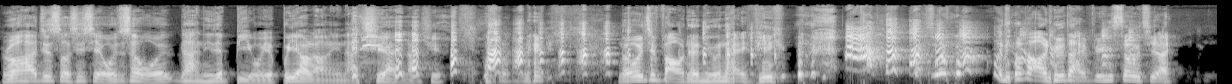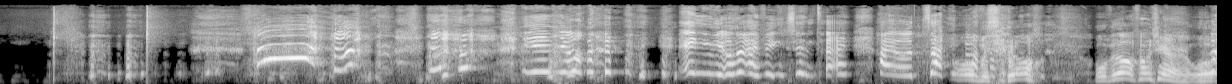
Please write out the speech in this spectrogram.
然后他就说谢谢，我就说我那你的笔我也不要了，你拿去啊，拿去，然后我就把我的牛奶瓶，我就把我牛奶瓶收起来。牛奶瓶，哎，你牛奶瓶现在还有在？我不知道，我不知道方向。我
